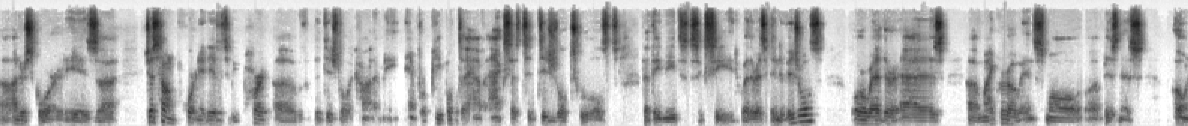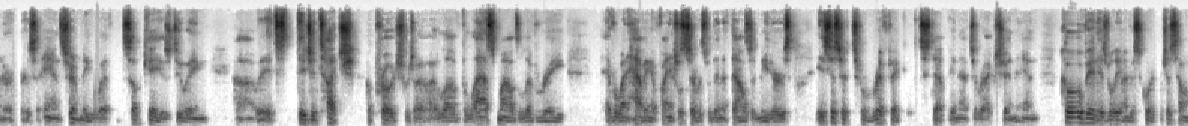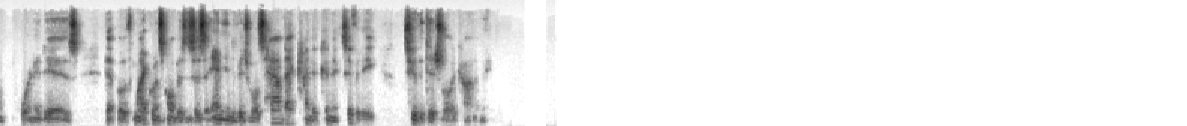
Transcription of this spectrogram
uh, underscored is uh, just how important it is to be part of the digital economy and for people to have access to digital tools that they need to succeed, whether as individuals or whether as uh, micro and small uh, business owners. And certainly what SubK is doing, uh, its DigiTouch approach, which I, I, love, the last mile delivery, everyone having a financial service within a thousand meters is just a terrific step in that direction. And COVID has really underscored just how important it is that both micro and small businesses and individuals have that kind of connectivity to the digital economy.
